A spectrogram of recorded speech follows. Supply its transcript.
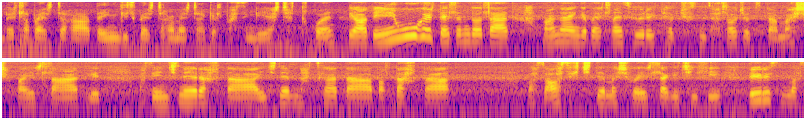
барилга барьж байгаа одоо ингэж барьж байгаа мэрж байгаа гэж бас ингэ ярьж чадахгүй байна. Тэгээ одоо эвүүгээр далимдуулаад манай ингээ барилгын суурийг тавьж өгсөн залуучуудаа маш их баярлаа. Тэгээд бас инженер ахта, инженер нацгаада, болдаахта бас оосигчтэй маш их баярлаа гэж хэлье. Дээрээс нь бас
